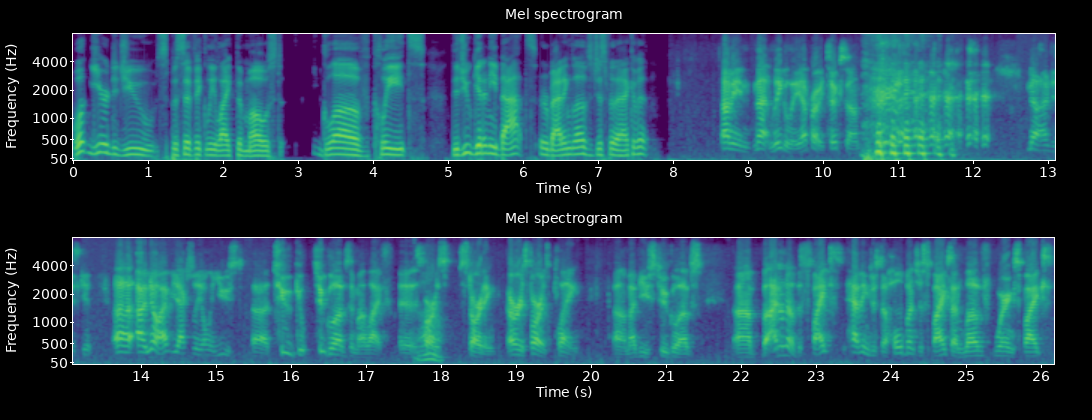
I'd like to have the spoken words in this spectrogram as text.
What gear did you specifically like the most? Glove, cleats. Did you get any bats or batting gloves just for the heck of it? I mean, not legally. I probably took some. no, I'm just kidding. Uh, I know I've actually only used uh, two two gloves in my life as far Oh. as starting or as far as playing. Um, I've used two gloves, uh, but I don't know the spikes. Having just a whole bunch of spikes, I love wearing spikes.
